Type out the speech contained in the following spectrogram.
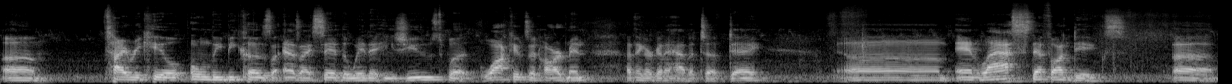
Um, Tyreek Hill only because, as I said, the way that he's used. But Watkins and Hardman, I think, are going to have a tough day. Um, and last, Stefon Diggs. Uh,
